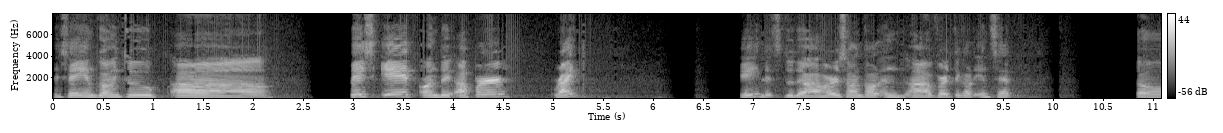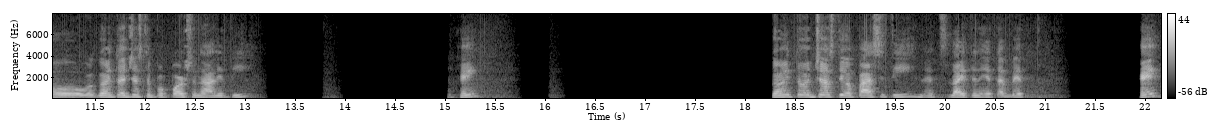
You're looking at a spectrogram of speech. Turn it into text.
Let's say I'm going to uh, place it on the upper right. Okay, let's do the horizontal and uh, vertical inset. So we're going to adjust the proportionality. Okay. Going to adjust the opacity. Let's lighten it a bit. Okay.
